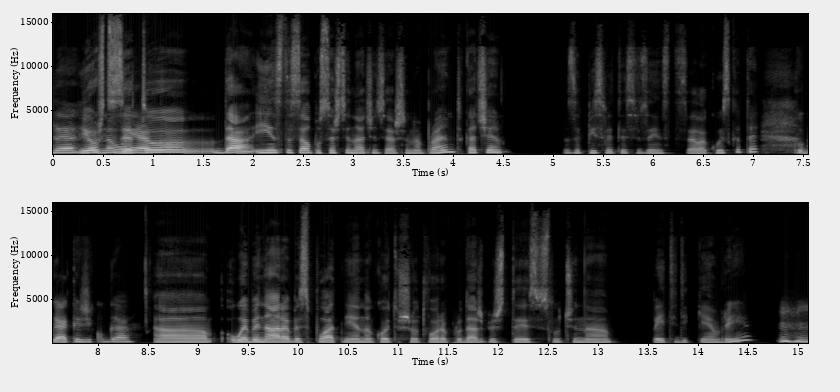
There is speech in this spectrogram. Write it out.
да. И още много взето, яко. да, и Instacell по същия начин сега ще направим, така че записвайте се за Instacell, ако искате. Кога, кажи кога. А, вебинара безплатния, на който ще отворя продажби, ще се случи на 5 декември. Мгм.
